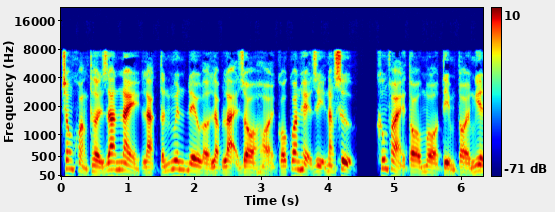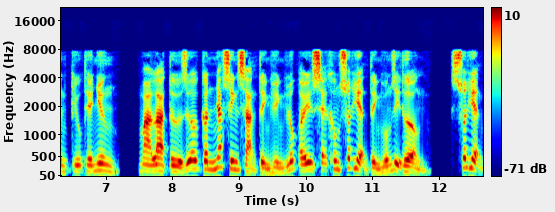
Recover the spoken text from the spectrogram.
Trong khoảng thời gian này Lạc Tấn Nguyên đều ở lặp lại dò hỏi có quan hệ dị năng sự, không phải tò mò tìm tòi nghiên cứu thế nhưng, mà là từ giữa cân nhắc sinh sản tình hình lúc ấy sẽ không xuất hiện tình huống dị thường, xuất hiện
